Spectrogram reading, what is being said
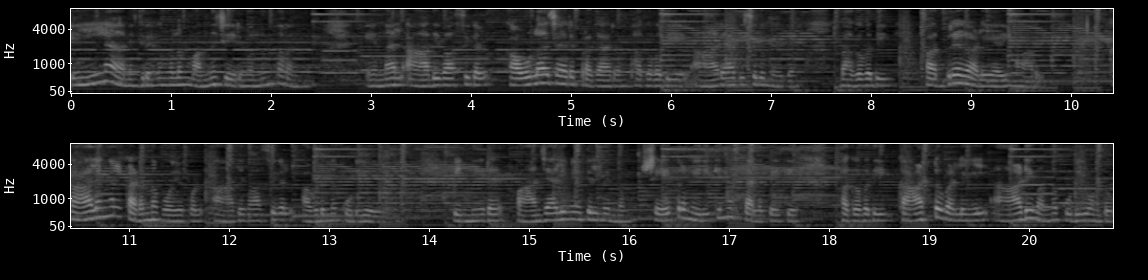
എല്ലാ അനുഗ്രഹങ്ങളും വന്നു ചേരുമെന്നും പറഞ്ഞു. എന്നാൽ ആദിവാസികൾ കൗളാചാര പ്രകാരം ഭഗവതിയെ ആരാധിച്ചത് മൂലം ഭഗവതി ഭദ്രകാളിയായി മാറി. കാലങ്ങൾ കടന്നുപോയപ്പോൾ ആദിവാസികൾ അവിടുന്ന് കുടിയൊഴിഞ്ഞു പിന്നീട് പാഞ്ചാലിമേട്ടിൽ നിന്നും ക്ഷേത്രം ഇരിക്കുന്ന സ്ഥലത്തേക്ക് ഭഗവതി കാട്ടുവള്ളിയിൽ ആടി വന്ന് കുടികൊണ്ടു.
